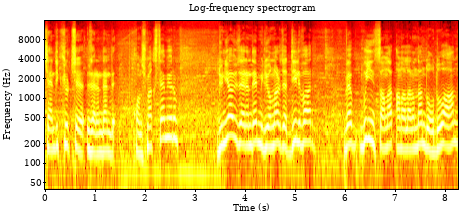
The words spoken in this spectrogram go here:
kendi Kürtçe üzerinden de konuşmak istemiyorum. Dünya üzerinde milyonlarca dil var ve bu insanlar analarından doğduğu an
